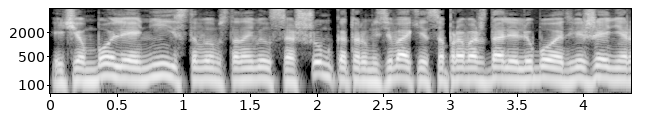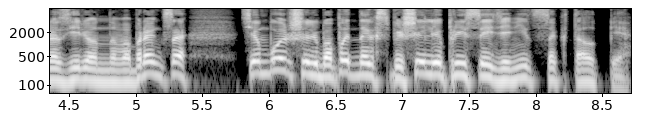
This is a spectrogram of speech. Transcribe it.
И чем более неистовым становился шум, которым зеваки сопровождали любое движение разъяренного Брэнкса, тем больше любопытных спешили присоединиться к толпе.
